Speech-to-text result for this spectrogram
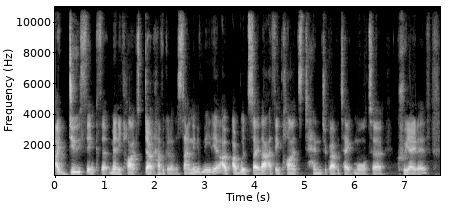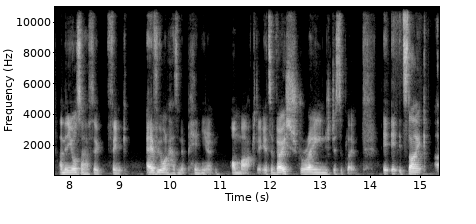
I do think that many clients don't have a good understanding of media. I, I would say that. I think clients tend to gravitate more to creative. And then you also have to think everyone has an opinion on marketing. It's a very strange discipline. It, it- it's like uh,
